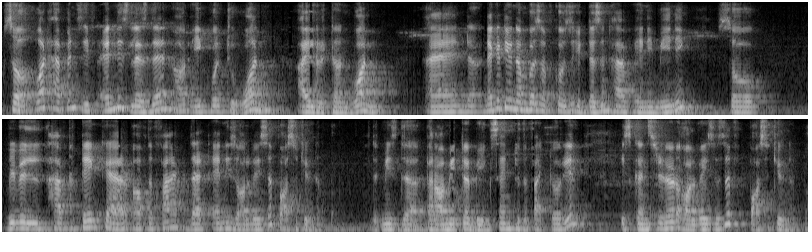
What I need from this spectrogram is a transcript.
So what happens if n is less than or equal to 1 I'll return 1 and uh, negative numbers of course it doesn't have any meaning so we will have to take care of the fact that n is always a positive number. That means the parameter being sent to the factorial is considered always as a positive number.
